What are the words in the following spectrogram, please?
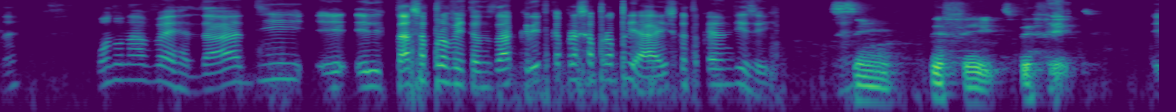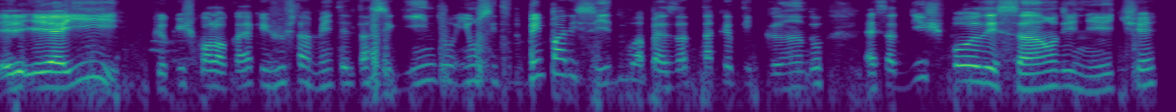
né? Quando na verdade ele está se aproveitando da crítica para se apropriar, é isso que eu estou querendo dizer. Né? Sim, perfeito, perfeito. E, e aí, que eu quis colocar é que justamente ele está seguindo em um sentido bem parecido, apesar de estar tá criticando essa disposição de Nietzsche,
